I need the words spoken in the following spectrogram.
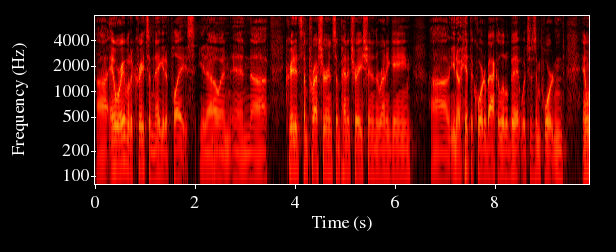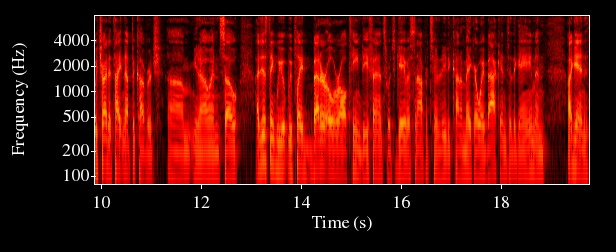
uh, and we're able to create some negative plays, you know, and, and uh, created some pressure and some penetration in the running game. Uh, you know, hit the quarterback a little bit, which was important, and we tried to tighten up the coverage. Um, you know, and so I just think we we played better overall team defense, which gave us an opportunity to kind of make our way back into the game. And again, it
